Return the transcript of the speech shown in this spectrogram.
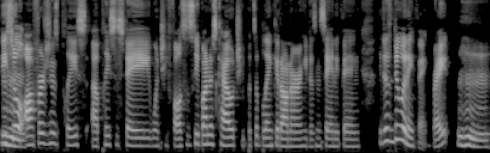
He still Mhm. offers his place a place to stay. When she falls asleep on his couch, he puts a blanket on her. He doesn't say anything. He doesn't do anything, right? Mhm.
